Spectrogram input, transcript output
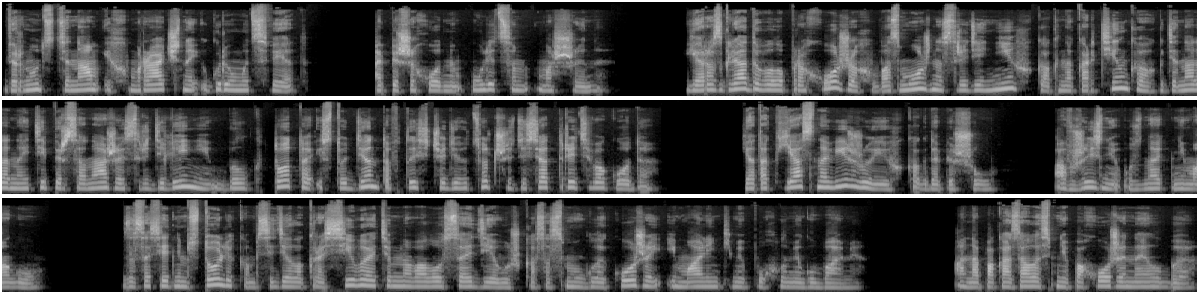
вернуть стенам их мрачный угрюмый цвет, а пешеходным улицам машины. Я разглядывала прохожих, возможно, среди них, как на картинках, где надо найти персонажей среди линий, был кто-то из студентов 1963 года. Я так ясно вижу их, когда пишу, а в жизни узнать не могу. За соседним столиком сидела красивая темноволосая девушка со смуглой кожей и маленькими пухлыми губами. Она показалась мне похожей на ЛБ.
